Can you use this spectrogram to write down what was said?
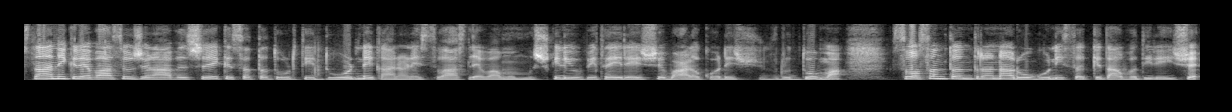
સ્થાનિક રહેવાસીઓ જણાવે છે કે સતત ઉડતી ધૂળને કારણે શ્વાસ લેવામાં મુશ્કેલી ઊભી થઈ રહી છે. બાળકો અને વૃદ્ધોમાં શ્વસન તંત્રના રોગોની શક્યતા વધી રહી છે.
